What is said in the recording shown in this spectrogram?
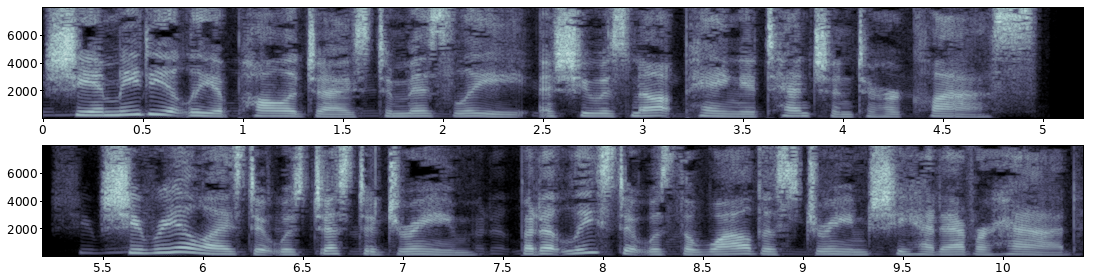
She immediately apologized to Ms. Lee as she was not paying attention to her class. She realized it was just a dream, but at least it was the wildest dream she had ever had.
